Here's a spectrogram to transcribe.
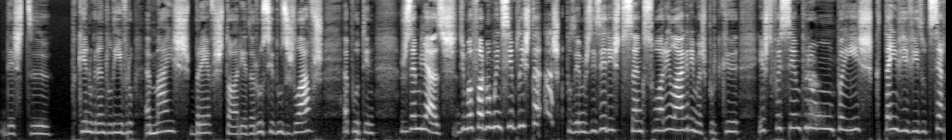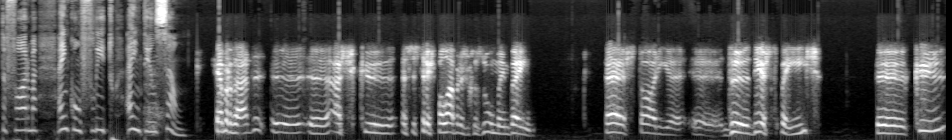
deste pequeno grande livro A Mais Breve História da Rússia dos Eslavos a Putin. José Milhazes, de uma forma muito simplista, acho que podemos dizer isto, sangue, suor e lágrimas, porque este foi sempre um país que tem vivido, de certa forma, em conflito, em tensão. É verdade. Uh, uh, acho que essas três palavras resumem bem a história uh, de, deste país, que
